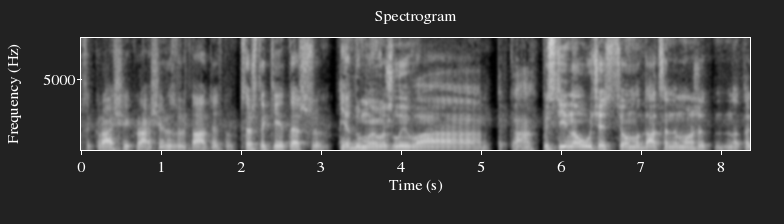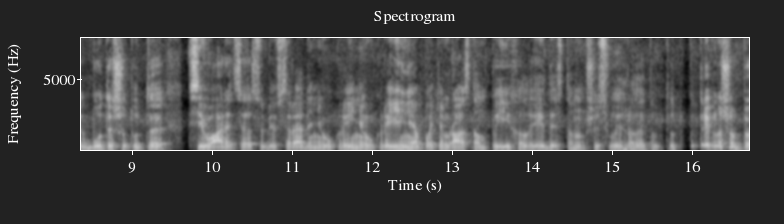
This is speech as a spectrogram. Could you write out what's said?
це кращі і кращі результати. Тобто, все ж таки, теж я думаю, важлива така постійна участь в цьому. Да, це не може так бути, що тут е, всі варяться собі всередині в Україні в Україні, а потім раз там поїхали і десь там щось виграли. Тобто потрібно, щоб е,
